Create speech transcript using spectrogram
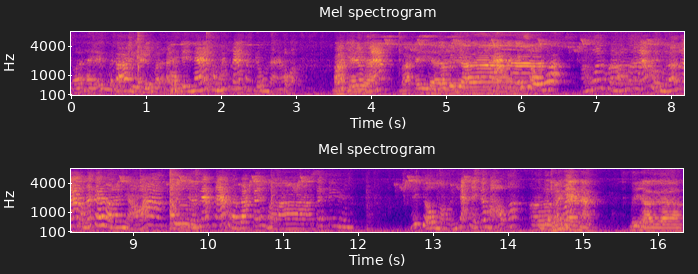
Rồi thầy lấy cái đó vậy mà thầy chỉ nát không biết nát ở chỗ nào ạ. ba cái ba cái rồi bây giờ nát là cái xu á. Không có không có nát thì nó nát mấy cái hơi nhỏ. Chứ nát nát là ba cái mà cái cái cái chu mà mình cắt này cái hộp á. nói nghe nè. Bây giờ ờ,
